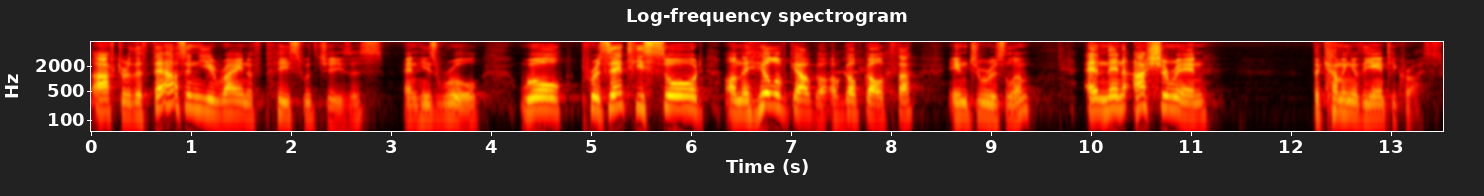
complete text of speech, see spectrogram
after the thousand year reign of peace with Jesus and his rule, will present his sword on the hill of Golgotha in Jerusalem and then usher in the coming of the Antichrist.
